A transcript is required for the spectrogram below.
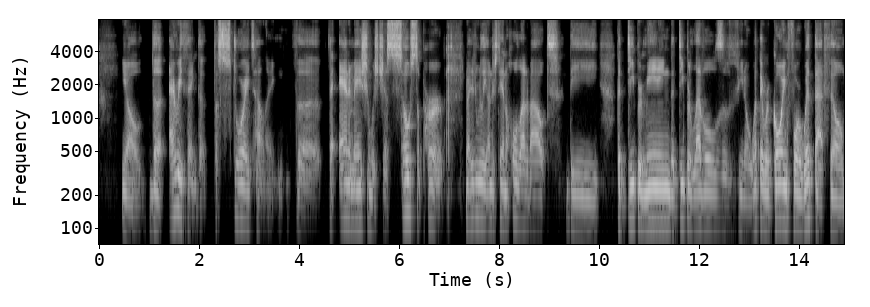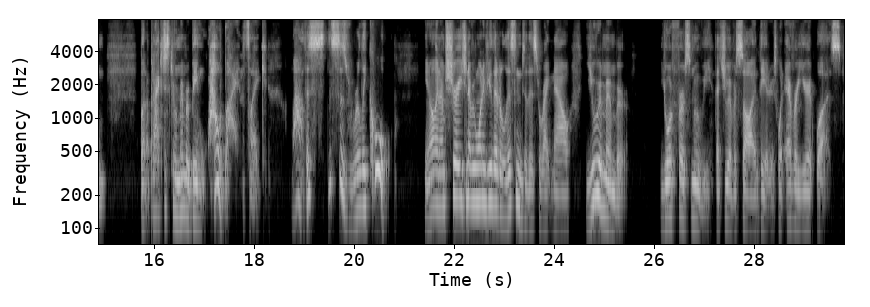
You know, the everything, the the storytelling, the the animation was just so superb. You know, I didn't really understand a whole lot about the the deeper meaning, the deeper levels of, you know, what they were going for with that film but but I just can remember being wowed by it. It's like, wow, this this is really cool. You know, and I'm sure each and every one of you that are listening to this right now, you remember your first movie that you ever saw in theaters, whatever year it was.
